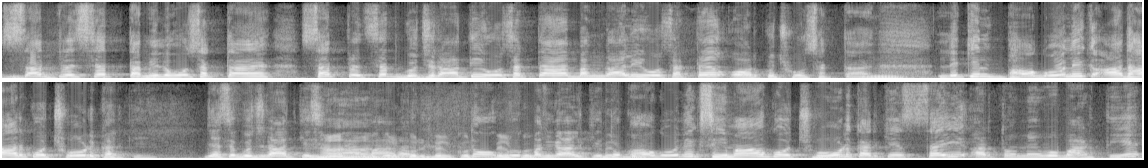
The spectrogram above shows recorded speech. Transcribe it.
शत प्रतिशत तमिल हो सकता है शत प्रतिशत गुजराती हो सकता है बंगाली हो सकता है और कुछ हो सकता है। लेकिन भौगोलिक आधार को छोड़ करके जैसे गुजरात की सीमा हाँ, हाँ, बिल्कुल, बिल्कुल, तो बिल्कुल, बंगाल की बिल्कुल, तो भौगोलिक सीमाओं को छोड़ करके सही अर्थों में वो भारतीय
